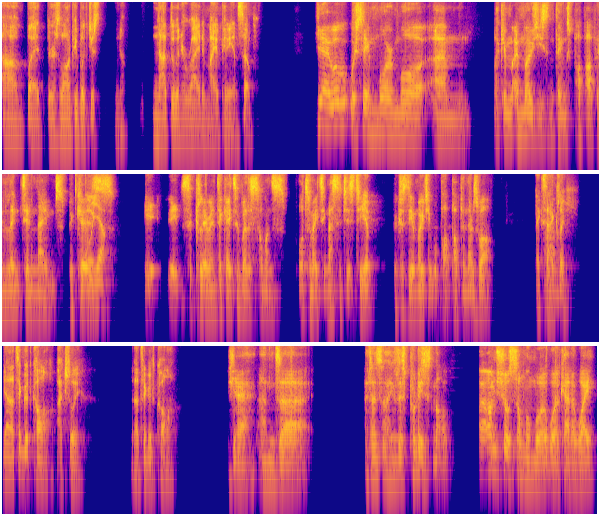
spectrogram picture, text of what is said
um, but there's a lot of people just you know not doing it right in my opinion. So yeah, well we're seeing more and more um, like emojis and things pop up in LinkedIn names because oh, yeah. it, it's a clear indicator whether someone's automating messages to you yep. because the emoji will pop up in there as well. Exactly. Um, yeah, that's a good call, actually. That's a good call. Yeah. And uh, I don't know, there's probably just not, I'm sure someone will work out a way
